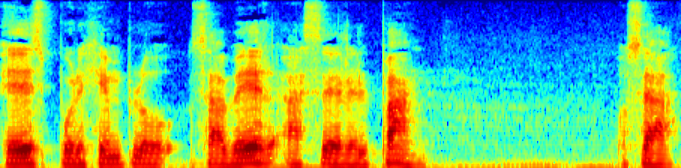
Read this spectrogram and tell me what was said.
es, por ejemplo, saber hacer el pan. O sea,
